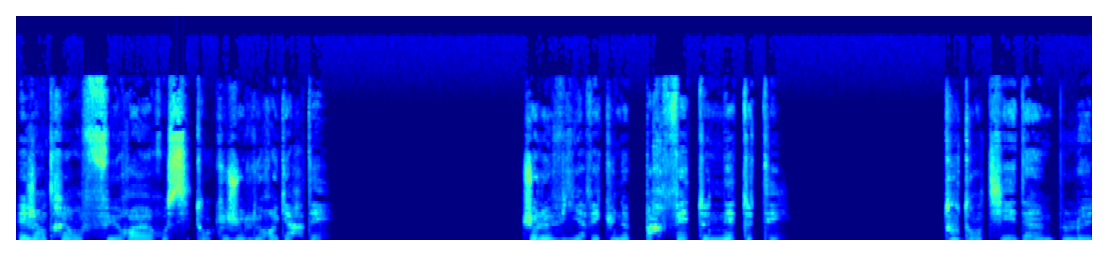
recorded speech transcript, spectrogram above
et j'entrai en fureur aussitôt que je l'eus regardé. Je le vis avec une parfaite netteté, tout entier d'un bleu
